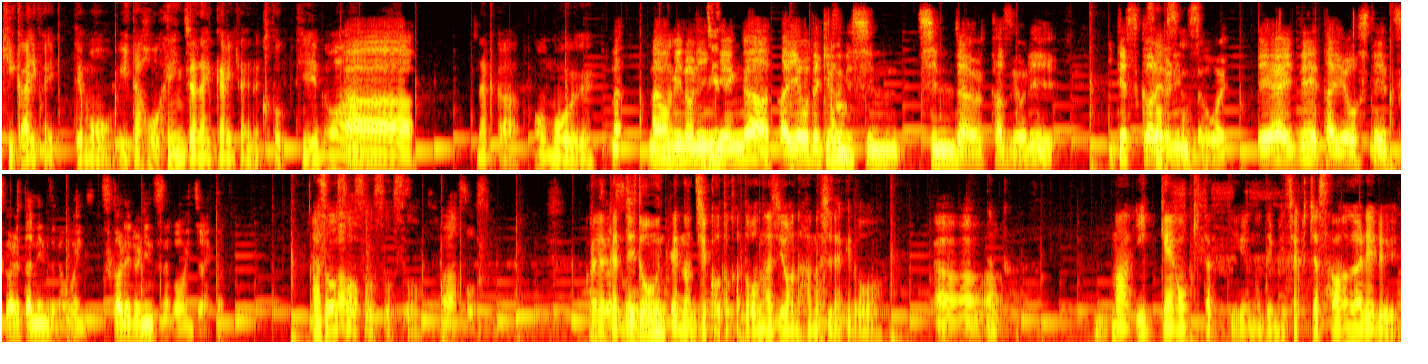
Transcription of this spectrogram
機械が言ってもいた方がいいんじゃないかみたいなことっていうのは、ああ、なんか思う？な、ナオミの人間が対応できずに死ん,、死んじゃう数より、いて救われる人数が多い。AI で対応して救われた人数が多い、救われる人数が多いんじゃないかと。あ、そうそうそうそうそう。まあ、そうっす。これだから自動運転の事故とかと同じような話だけど、ああ、あなんかまあ一件起きたっていうのでめちゃくちゃ騒がれる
